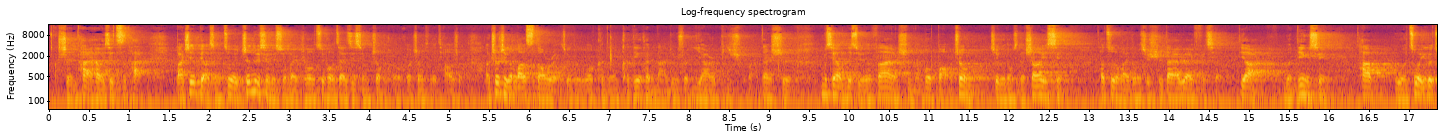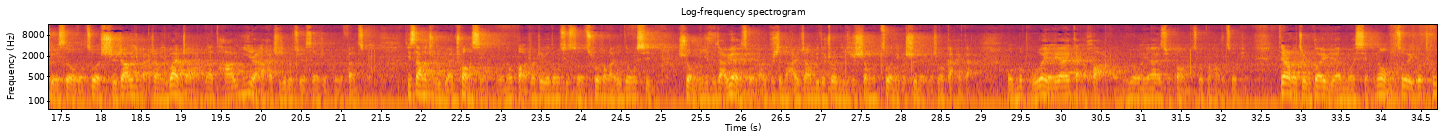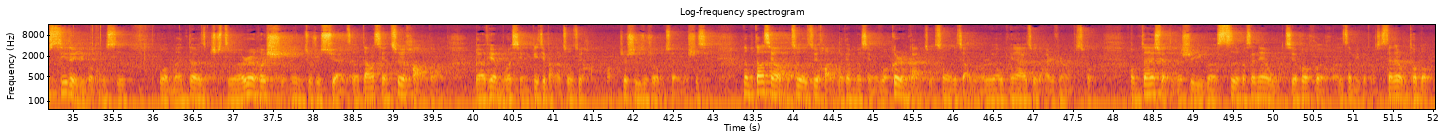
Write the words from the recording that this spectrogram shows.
神态还有一些姿态，把这些表情作为针对性的训练之后，最后再进行整合和整体的调整啊，这是一个 long story，就是我可能肯定很难，就是说一而必之吧。但是目前我们的解决方案是能够保证这个东西的商业性，它做出来的东西是大家愿意付钱的。第二，稳定性。他，我做一个角色，我做十张、一百张、一万张，那他依然还是这个角色是不会犯错。第三个就是原创性，我能保证这个东西所出出来的东西是我们艺术家愿意做的，而不是拿一张 B 的桌你是生做哪个是哪个时候改一改。我们不为 AI 改画，我们用 AI 去帮我们做更好的作品。第二个就是关于语言模型，那我们作为一个 To C 的一个公司，我们的责任和使命就是选择当前最好的。聊天模型，并且把它做最好，这实际就是我们选择的事情。那么当前我们做的最好的聊天模型，我个人感觉，从我的角度，我认为 OpenAI 做的还是非常不错。我们当前选择的是一个四和三点五结合混合的这么一个东西，三点五 Turbo，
